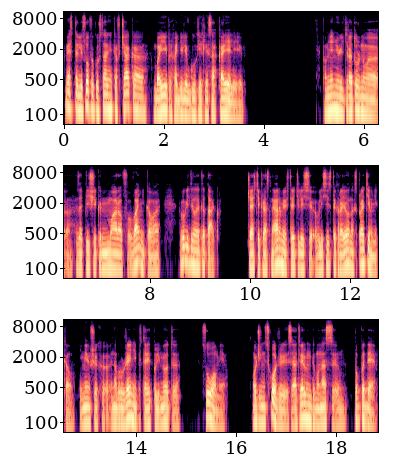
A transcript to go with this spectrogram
Вместо лесов и кустарников Чака бои проходили в глухих лесах Карелии. По мнению литературного записчика мемуаров Ванникова, выглядело это так. Части Красной Армии встретились в лесистых районах с противником, имевших на вооружении пистолет-пулемет Суоми, очень схожий с отвергнутым у нас э, ППД.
